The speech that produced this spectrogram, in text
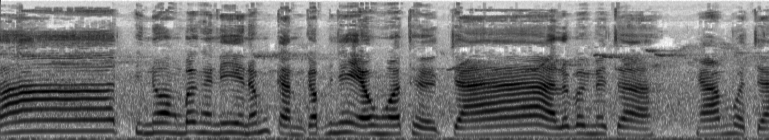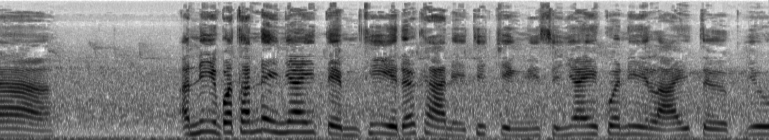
ป้าพี่น้องเบิ้งอันนี้น้ำกันกับนี่เอวหัวเถิกจ้า แล้วเบิ้งนะจ้างามบ่จ้า อันนี้บ่ทันได้ใหญ่เต็มที่เด้อค่ะนี่ที่จริงนี่สิใหญ่กว่านี้หลายเติบอยู่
